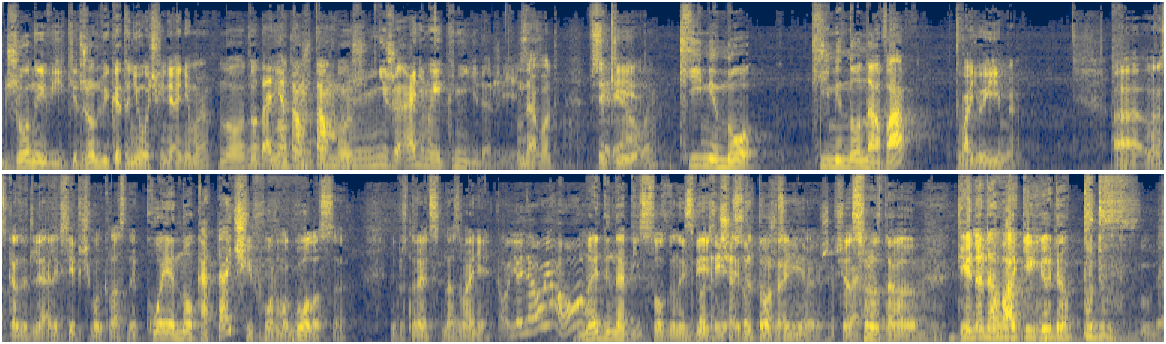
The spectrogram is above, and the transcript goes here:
Джон и Вики. Джон Вик это не очень аниме, но Ну тут да, нет, там, тоже там похож. ниже аниме и книги даже есть. Да, вот. Сериалы. Всякие Кимино... Киминонава, твое имя, а, рассказывает ли Алексей, почему он классный. Коэно Катачи, форма голоса. Мне просто нравится название. Made in Abyss, созданный в бездне, это тоже аниме. Сейчас просто... Кинонаваки, пудуф.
